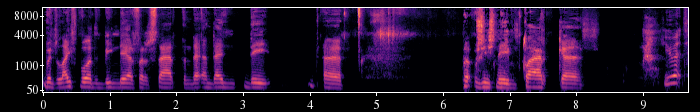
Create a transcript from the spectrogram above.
with lifeboat had been there for a start, and the, and then the uh, what was his name, Clark. Uh, Hewitt.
